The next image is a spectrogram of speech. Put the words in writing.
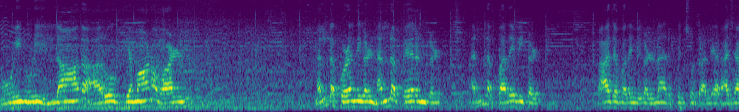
நோய் நொடி இல்லாத ஆரோக்கியமான வாழ்வு நல்ல குழந்தைகள் நல்ல பேரன்கள் நல்ல பதவிகள் ராஜ பதவிகள்லாம் இருக்குன்னு சொல்கிறா இல்லையா ராஜா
